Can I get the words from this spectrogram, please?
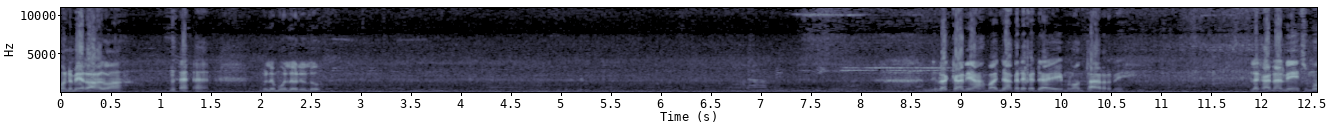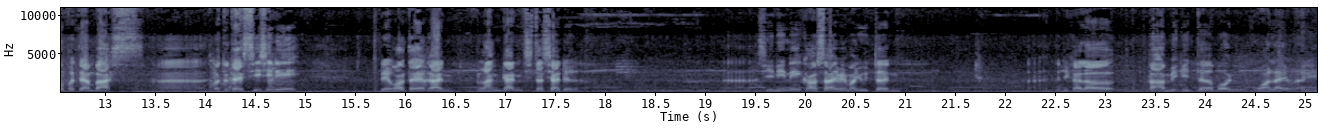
Warna merah tu lah Mula-mula dulu. Ni belakang ni lah Banyak kedai-kedai melontar ni. Belah kanan ni semua pertian bas ha, Sebab tu taksi sini Dia orang tak heran. Pelanggan sentiasa ada ha, Sini ni kawasan memang U-turn. Ha, Jadi kalau tak ambil kita pun Orang lain ni.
